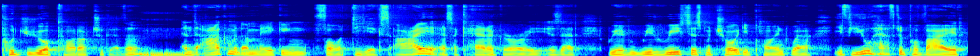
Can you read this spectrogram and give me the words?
put your product together. Mm. And the argument I'm making for DXI as a category is that we we reached this maturity point where if you have to provide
